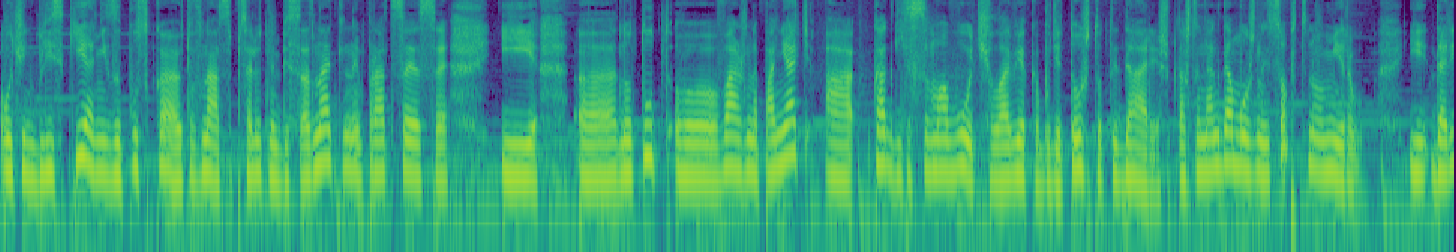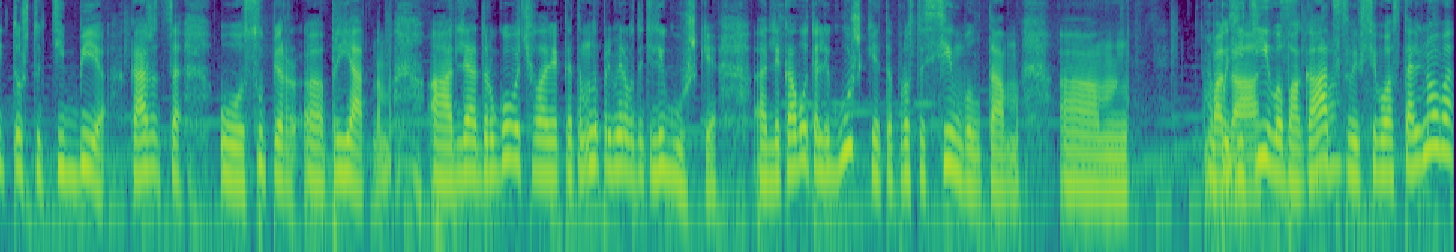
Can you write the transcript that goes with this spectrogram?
очень близки, они запускают в нас абсолютно бессознательные процессы. И, э, но тут э, важно понять, а как для самого человека будет то, что ты даришь. Потому что иногда можно из собственного мира и дарить то, что тебе кажется супер э, приятным. А для другого человека это, например, вот эти лягушки. А для кого-то лягушки это просто символ там эм, богатство. позитива, богатства и всего остального.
